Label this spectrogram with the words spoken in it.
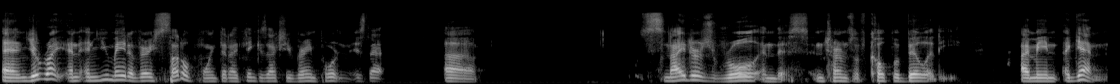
And you're right, and and you made a very subtle point that I think is actually very important. Is that uh, Snyder's role in this, in terms of culpability? I mean, again,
